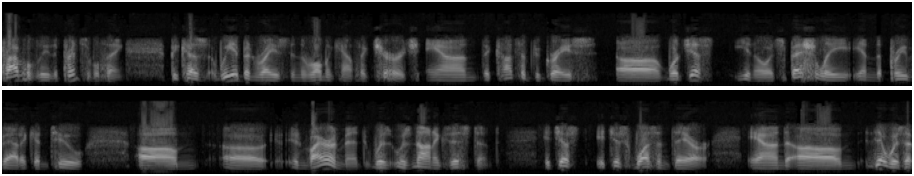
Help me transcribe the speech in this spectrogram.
probably the principal thing, because we had been raised in the Roman Catholic Church, and the concept of grace, uh, well, just you know, especially in the pre-Vatican II um, uh, environment, was was non-existent. It just it just wasn't there and um, there was a,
